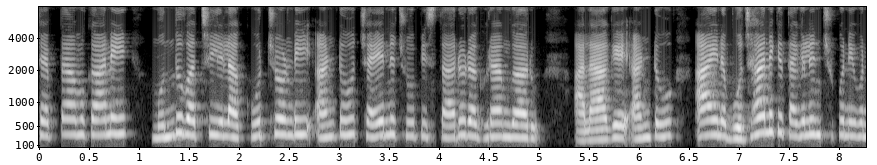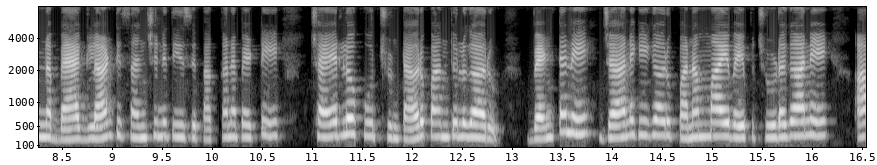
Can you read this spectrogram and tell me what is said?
చెప్తాము కానీ ముందు వచ్చి ఇలా కూర్చోండి అంటూ చైర్ని చూపిస్తారు రఘురాం గారు. అలాగే అంటూ ఆయన భుజానికి తగిలించుకుని ఉన్న బ్యాగ్ లాంటి సంచిని తీసి పక్కన పెట్టి చైర్లో కూర్చుంటారు పంతులు గారు. వెంటనే జానకి గారు పనమ్మాయి వైపు చూడగానే ఆ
